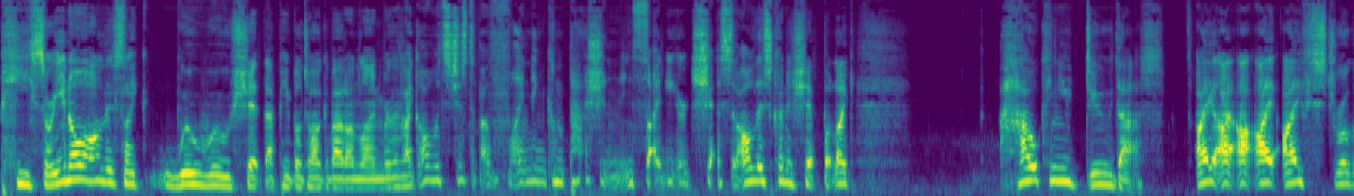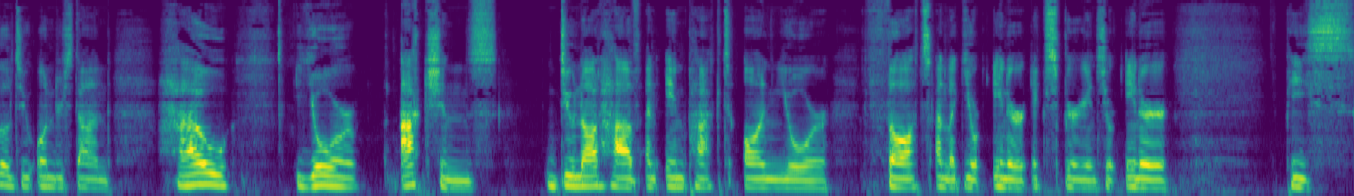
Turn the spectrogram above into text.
peace or you know all this like woo woo shit that people talk about online where they're like oh it's just about finding compassion inside of your chest and all this kind of shit. But like how can you do that? I i i i struggle to understand how your actions do not have an impact on your thoughts and like your inner experience your inner peace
